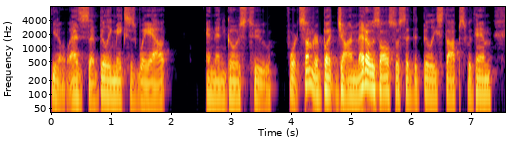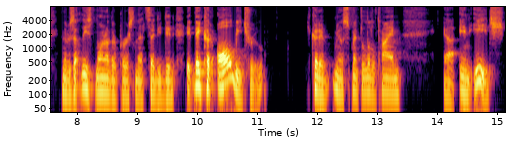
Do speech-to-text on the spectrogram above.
you know, as uh, Billy makes his way out, and then goes to Fort Sumner. But John Meadows also said that Billy stops with him. And there was at least one other person that said he did. It, they could all be true. He could have you know spent a little time uh, in each,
